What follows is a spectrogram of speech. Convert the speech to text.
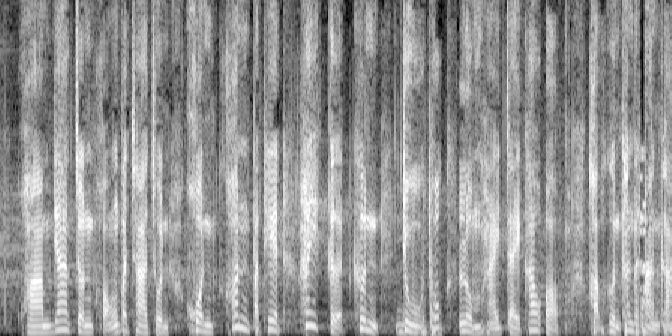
ำความยากจนของประชาชนคนค่อนประเทศให้เกิดขึ้นอยู่ทุกลมหายใจเข้าออก ขอบพระคุณท่านประธานค่ะ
